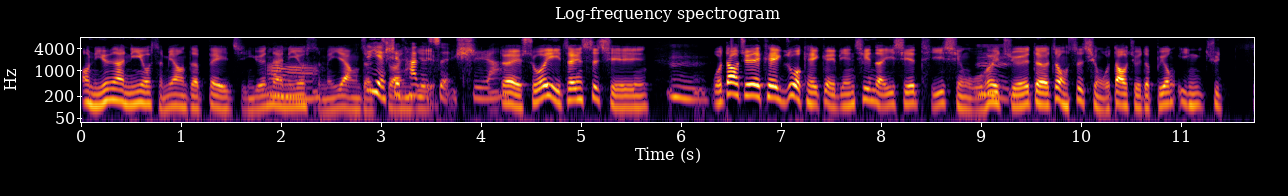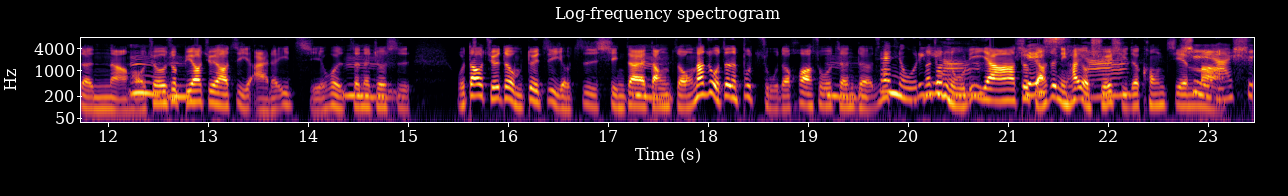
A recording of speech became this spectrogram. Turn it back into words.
哦，你原来你有什么样的背景？原来你有什么样的专业？这也是他的损失啊。对，所以这件事情，嗯，我倒觉得可以，如果可以给年轻人一些提醒，我会觉得这种事情，我倒觉得不用硬去争啊，就是说不要觉得自己矮了一截，或者真的就是。我倒觉得我们对自己有自信在当中。那如果真的不足的话，说真的，在努力，那就努力呀，就表示你还有学习的空间嘛。是啊，是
